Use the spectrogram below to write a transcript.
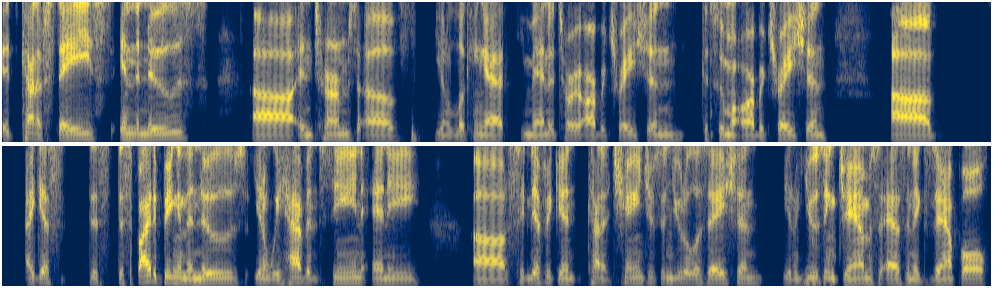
it kind of stays in the news uh, in terms of, you know, looking at mandatory arbitration, consumer arbitration. Uh, I guess this, despite it being in the news, you know, we haven't seen any uh, significant kind of changes in utilization. You know, using JAMS as an example,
